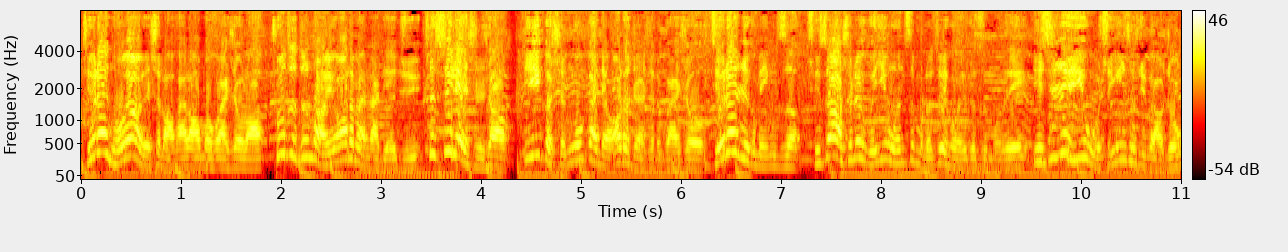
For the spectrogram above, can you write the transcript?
杰伦同样也是老牌老魔怪兽了，初次登场于奥特曼大结局，是系列史上第一个成功干掉奥特战士的怪兽。杰伦这个名字取自二十六个英文字母的最后一个字母 Z，也是日语五十音顺序表中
